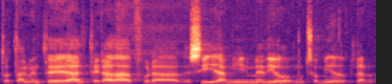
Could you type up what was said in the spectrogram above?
totalmente alterada, fuera de sí. A mí me dio mucho miedo, claro.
